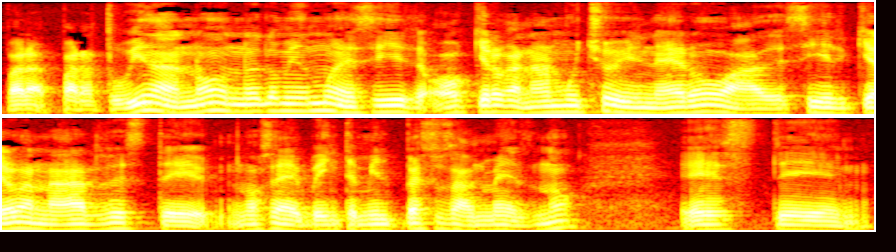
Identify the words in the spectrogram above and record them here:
para, para tu vida, ¿no? No es lo mismo decir, oh, quiero ganar mucho dinero a decir, quiero ganar, este, no sé, 20 mil pesos al mes, ¿no? Este,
